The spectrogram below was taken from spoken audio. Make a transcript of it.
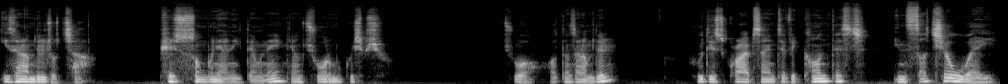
이 사람들조차 필수 성분이 아니기 때문에 그냥 주어로 묶으십시오. 주어. 어떤 사람들? Who describe scientific contests in such a way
